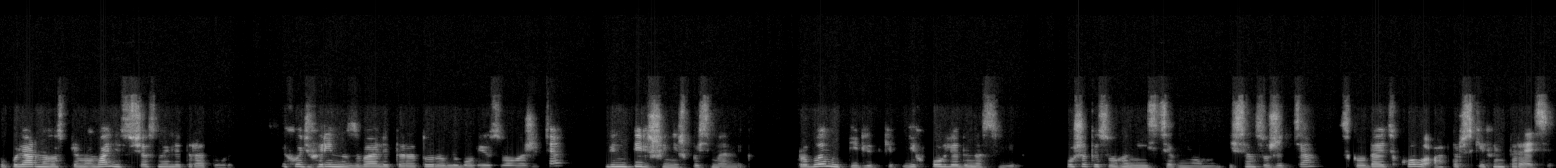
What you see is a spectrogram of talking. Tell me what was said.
популярного спрямування сучасної літератури. І хоч Грін називає літературу любов'ю свого життя, він більше, ніж письменник. Проблеми підлітків, їх погляди на світ, пошуки свого місця в ньому і сенсу життя складають коло авторських інтересів.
